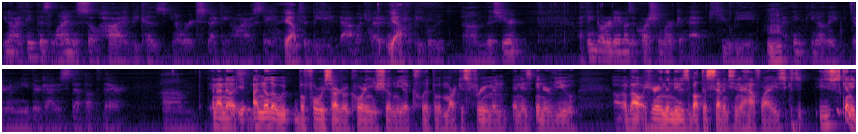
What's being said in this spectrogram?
you know, I think this line is so high because you know we're expecting Ohio State Yeah. to be that much better than Yeah. people um, this year. I think Notre Dame has a question mark at QB. Mm-hmm. I think you know they they're going to need their guy to step up there. Um, And I know, I know that we, before we started recording, you showed me a clip of Marcus Freeman and his interview Oh, about hearing the news about the 17 and a half line. He's, just- he's just going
